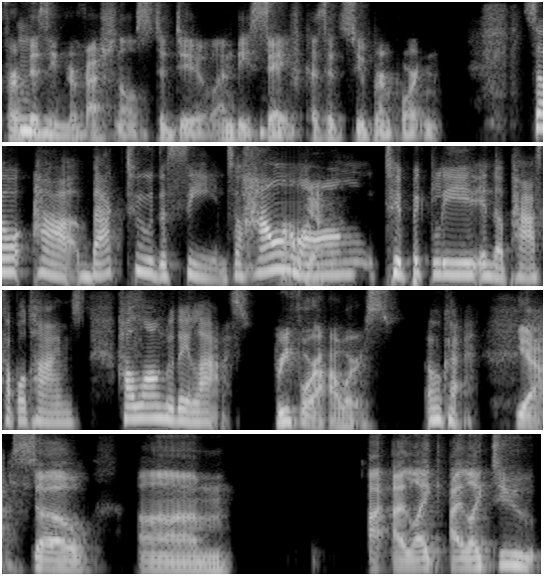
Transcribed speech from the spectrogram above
for busy mm-hmm. professionals to do and be safe because mm-hmm. it's super important. So uh, back to the scene. So how long yeah. typically in the past couple times, how long do they last? Three, four hours. Okay. Yeah. So um I, I like I like to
